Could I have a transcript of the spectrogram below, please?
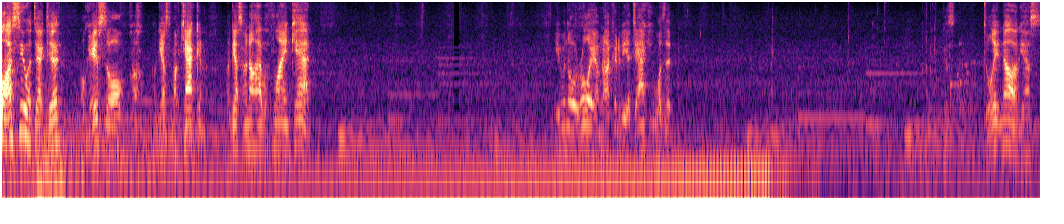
Oh, I see what that did. Okay, so huh, I guess my cat can. I guess I now have a flying cat. Even though really I'm not going to be attacking with it. Guess too late now, I guess.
